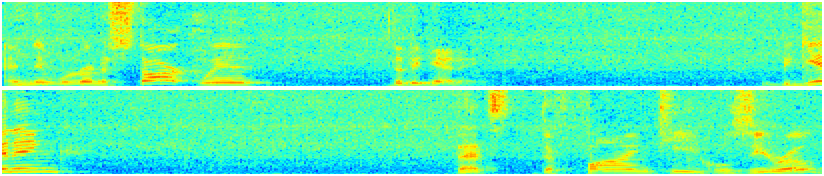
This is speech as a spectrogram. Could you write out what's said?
And then we're going to start with the beginning. The beginning, that's define t equals 0.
